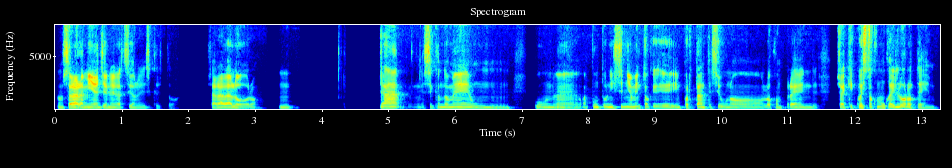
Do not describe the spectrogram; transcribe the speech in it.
non sarà la mia generazione di scrittori, sarà la loro. Mm? Già, secondo me, un, un, appunto un insegnamento che è importante se uno lo comprende, cioè che questo comunque è il loro tempo.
